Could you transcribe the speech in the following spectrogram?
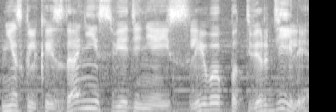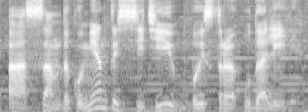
Несколько изданий сведения из слива подтвердили, а сам документ из сети быстро удалили.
